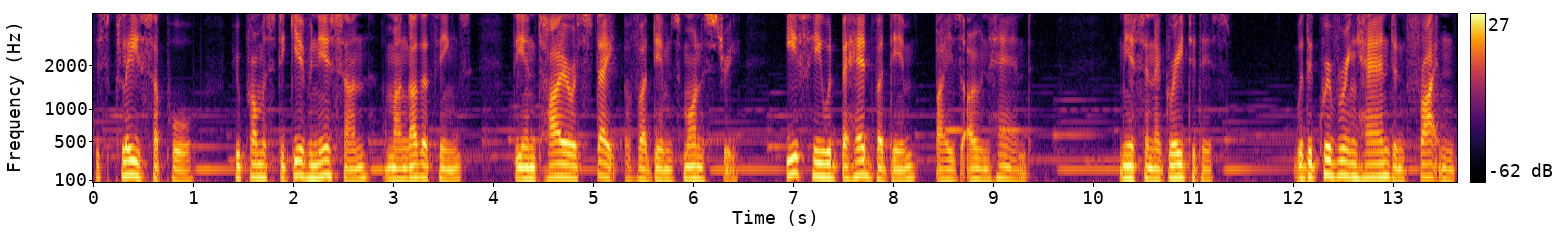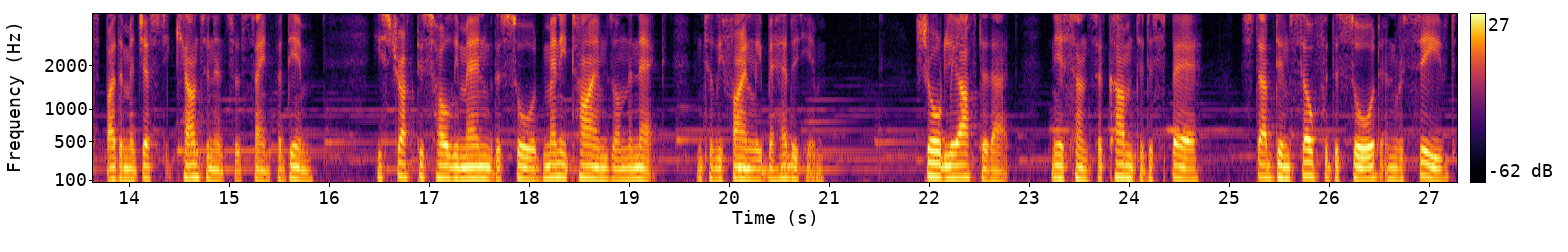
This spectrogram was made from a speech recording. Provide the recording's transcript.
This pleased Sapor, who promised to give Nirsan, among other things, the entire estate of Vadim's monastery, if he would behead Vadim by his own hand. Nirsan agreed to this. With a quivering hand and frightened by the majestic countenance of Saint Vadim, he struck this holy man with a sword many times on the neck until he finally beheaded him. Shortly after that, Nirsan succumbed to despair, stabbed himself with the sword, and received,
